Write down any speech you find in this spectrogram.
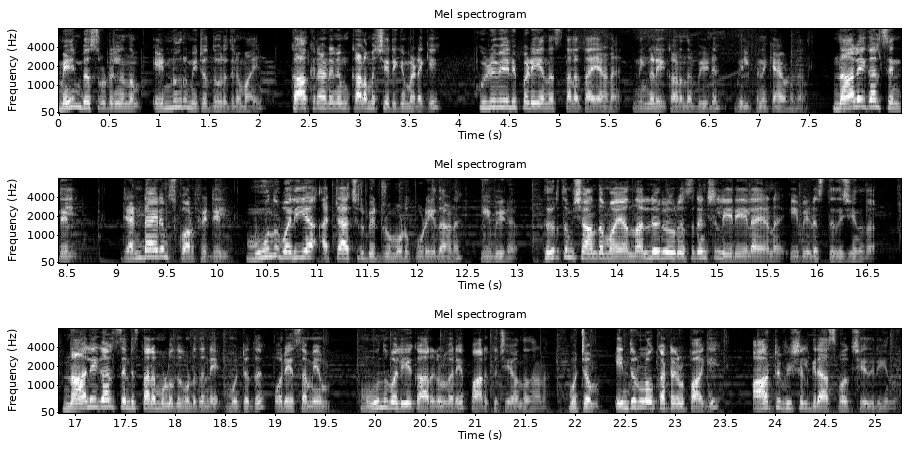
മെയിൻ ബസ് റൂട്ടിൽ നിന്നും എണ്ണൂറ് മീറ്റർ ദൂരത്തിലുമായി കാക്കനാടിനും കളമശ്ശേരിക്കും ഇടയ്ക്ക് കുഴുവേലിപ്പടി എന്ന സ്ഥലത്തായാണ് നിങ്ങൾ ഈ കാണുന്ന വീട് വിൽപ്പനയ്ക്കായുള്ളത്. നാലേകാൽ സെന്റിൽ രണ്ടായിരം സ്ക്വയർ ഫീറ്റിൽ മൂന്ന് വലിയ അറ്റാച്ച്ഡ് ബെഡ്റൂമോട് കൂടിയതാണ് ഈ വീട്. തീർത്തും ശാന്തമായ നല്ലൊരു റെസിഡൻഷ്യൽ ഏരിയയിലായാണ് ഈ വീട് സ്ഥിതി ചെയ്യുന്നത്. നാലേകാൽ സെന്റ് സ്ഥലമുള്ളത് കൊണ്ട് തന്നെ മുറ്റത്ത് ഒരേ സമയം മൂന്ന് വലിയ കാറുകൾ വരെ പാർക്ക് ചെയ്യാവുന്നതാണ്. മുറ്റം ഇന്റർലോക്ക് കട്ടകൾ പാകി ആർട്ടിഫിഷ്യൽ ഗ്രാസ് വർക്ക് ചെയ്തിരിക്കുന്നു.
